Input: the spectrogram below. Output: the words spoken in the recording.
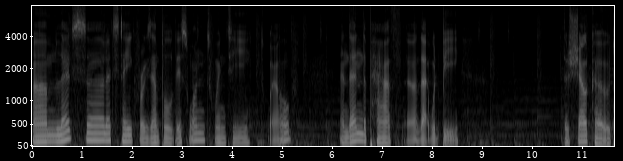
Um, let's uh, let's take for example this one 2012 and then the path uh, that would be the shellcode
